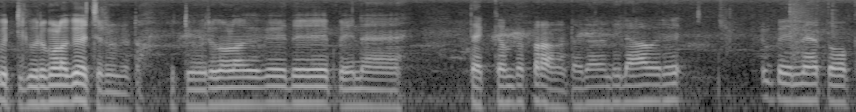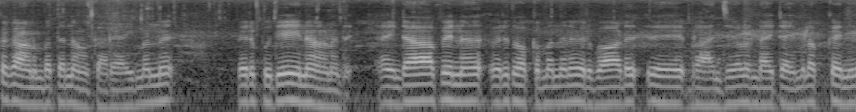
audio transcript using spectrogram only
കുറ്റി കുരുമുളക് വെച്ചിട്ടുണ്ട് കേട്ടോ. കുറ്റിക്കുരുമുളക് ഇത് പിന്നെ തെക്കൻ പെപ്പറാണ് കേട്ടോ. അതാണ്ടിൽ ആ ഒരു പിന്നെ തോക്ക കാണുമ്പോൾ തന്നെ നമുക്കറിയാം. അതിമെന്ന് ഒരു പുതിയ ഇനമാണിത്. അതിന്റെ ആ പിന്നെ ഒരു തോക്കുമ്പം തന്നെ ഒരുപാട് ബ്രാഞ്ചുകൾ ഉണ്ടായിട്ട് അതിലൊക്കെ ഇനി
